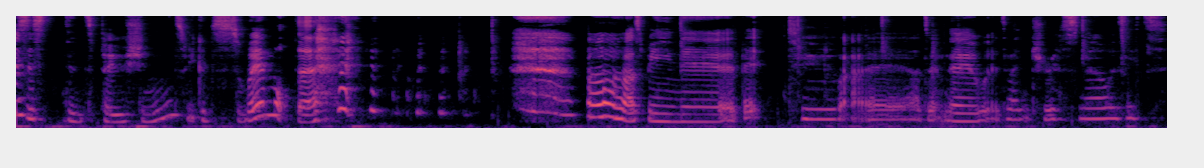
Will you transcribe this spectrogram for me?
resistance potions, we could swim up there. oh, that's been uh, a bit too, uh, I don't know, adventurous now, is it?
